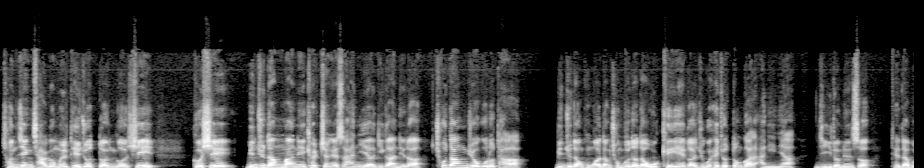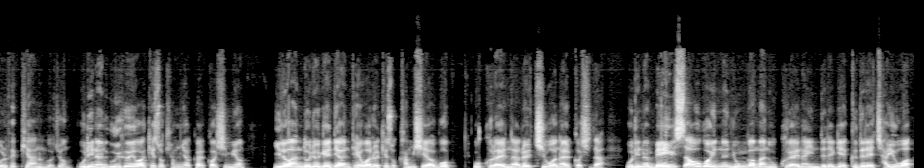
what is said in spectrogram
전쟁 자금을 대줬던 것이 그것이 민주당만이 결정해서 한 이야기가 아니라 초당적으로 다 민주당, 공화당 전부 다 다 오케이 해가지고 해줬던 것 아니냐. 이제 이러면서 대답을 회피하는 거죠. 우리는 의회와 계속 협력할 것이며 이러한 노력에 대한 대화를 계속 감시하고 우크라이나를 지원할 것이다. 우리는 매일 싸우고 있는 용감한 우크라이나인들에게 그들의 자유와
